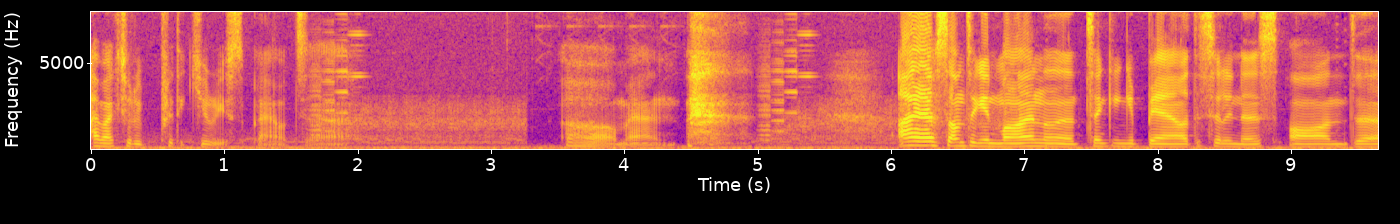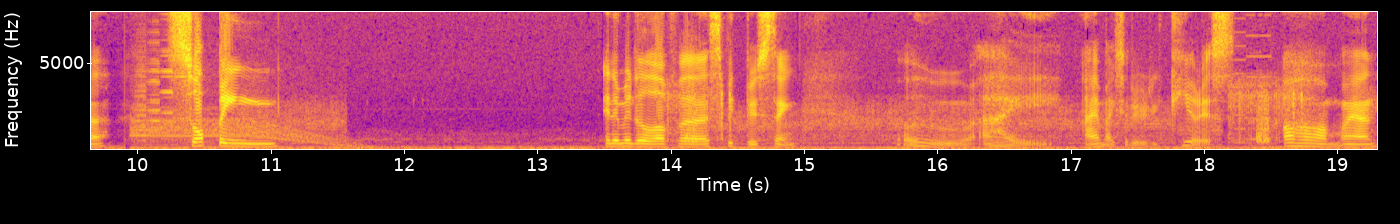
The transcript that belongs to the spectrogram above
I'm actually pretty curious about uh, Oh man. I have something in mind, uh, thinking about the silliness on the swapping in the middle of uh, speed boosting. Oh, I I'm actually really curious. Oh man.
